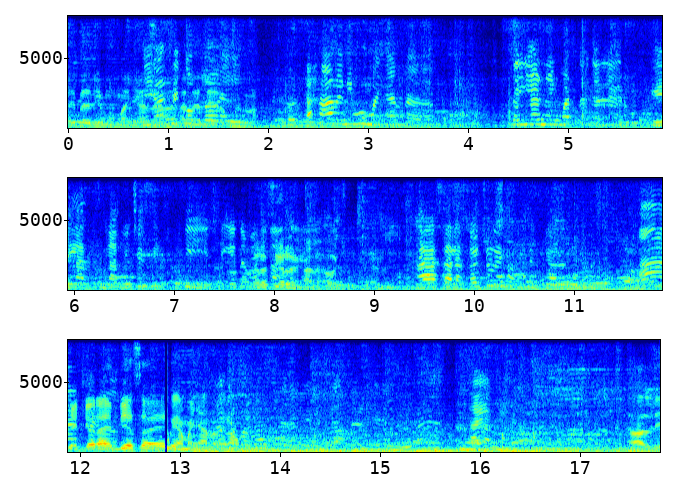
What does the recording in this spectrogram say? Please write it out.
Ahí venimos mañana Mira, se a la compró el-. Ajá, venimos mañana. Se llena y Marta Galero. En la, la noche sí. Sí, sí, no Pero cierran a las 8 mañana. Hasta las 8 dejamos el grupo. ¿Y a qué hora empieza? Ya mañana verán. Dale.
